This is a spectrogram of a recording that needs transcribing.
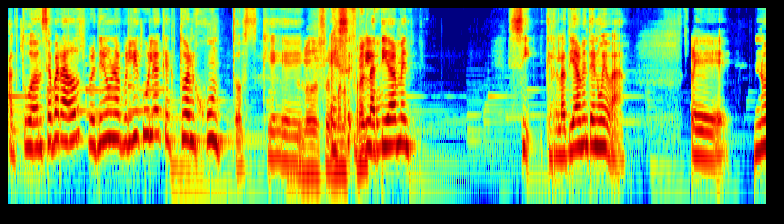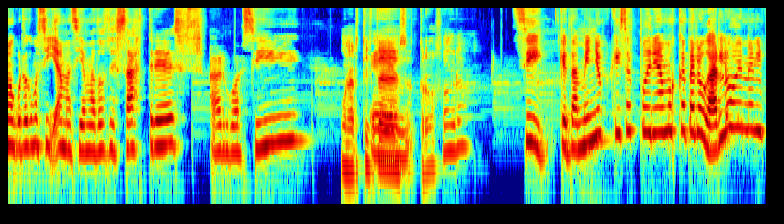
actúan separados, pero tienen una película que actúan juntos. Que es Franco. relativamente. Sí, que es relativamente nueva. Eh, no me acuerdo cómo se llama, se llama Dos Desastres, algo así. Un artista em, desastroso, creo. Sí, que también yo quizás podríamos catalogarlo en el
